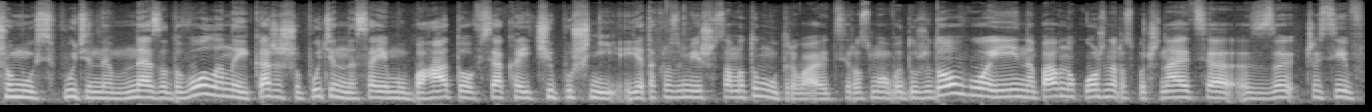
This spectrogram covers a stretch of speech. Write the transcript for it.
чомусь Путіним не задоволений і каже, що Путін несе йому багато всякої чіпушні. Я так розумію, що саме тому тривають ці розмови дуже довго, і напевно кожна розпочинається з часів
